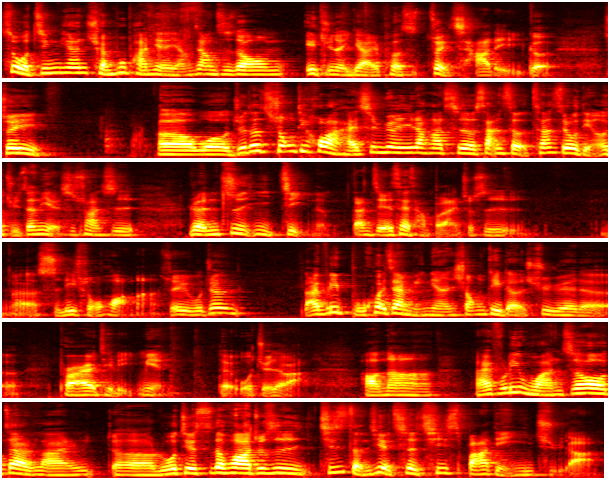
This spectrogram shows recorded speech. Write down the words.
是我今天全部盘点的洋将之中，一军的 ERA Plus 最差的一个，所以，呃，我觉得兄弟后来还是愿意让他吃了三十三十六点二局，真的也是算是仁至义尽的。但这些赛场本来就是呃实力说话嘛，所以我觉得莱弗利不会在明年兄弟的续约的 priority 里面，对我觉得吧。好，那。莱弗利完之后再来，呃，罗杰斯的话就是，其实整季也吃了七十八点一局啦，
